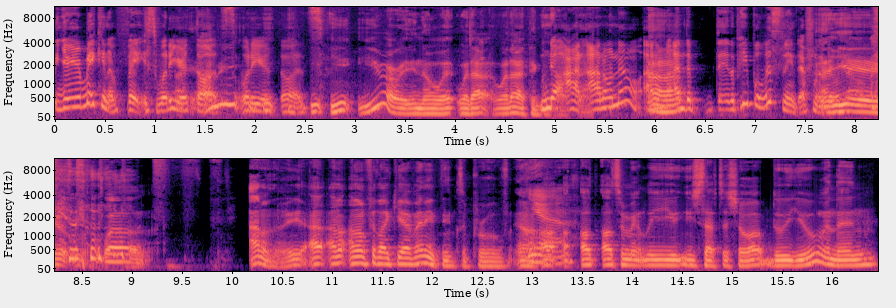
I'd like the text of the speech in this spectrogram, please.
You're making a face. What are your thoughts? I mean, what are your thoughts? You, you already know what, what I what I think. No, I, I don't know. I don't uh, know. The, the, people listening definitely. Uh, yeah. well, I don't know. I, I don't, I don't feel like you have anything to prove. Uh, yeah. ultimately, you, you just have to show up, do you, and then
